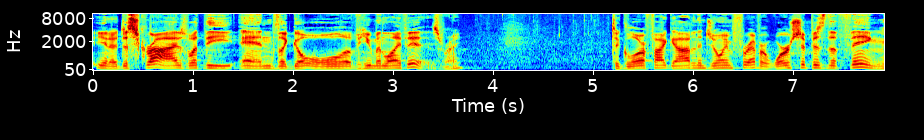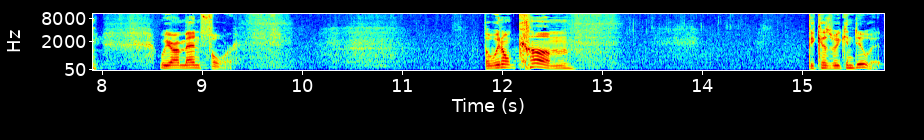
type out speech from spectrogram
you know, describes what the end, the goal of human life is, right? To glorify God and enjoy Him forever. Worship is the thing we are meant for. But we don't come because we can do it.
